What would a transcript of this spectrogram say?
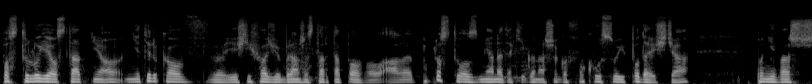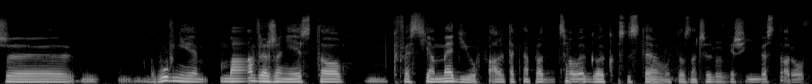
postuluję ostatnio, nie tylko w, jeśli chodzi o branżę startupową, ale po prostu o zmianę takiego naszego fokusu i podejścia, ponieważ e, głównie mam wrażenie, jest to kwestia mediów, ale tak naprawdę całego ekosystemu, to znaczy również inwestorów,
